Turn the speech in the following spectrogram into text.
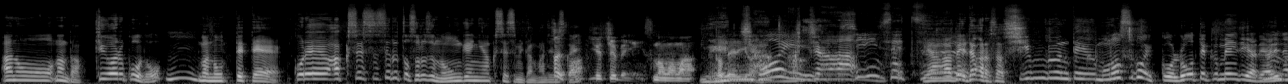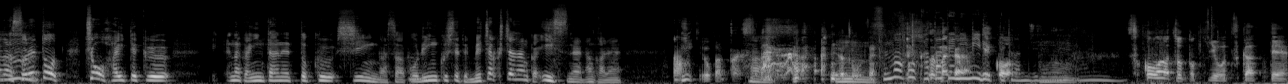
あのなんだ QR コードうん。が載っててこれアクセスするとそれぞれの音源にアクセスみたいな感じそうでですすね。か YouTube にそのまま飛べるようにめっちゃ親切。やべえだからさ新聞っていうものすごいこうローテクメディアでありながら、うんうん。それと超ハイテクなんかインターネット区シーンがさこうリンクしててめちゃくちゃなんかいいっすねなんかね。あいよかったです、はいありがとうございます、スマホ片手に見るって感じでね、そこはちょっと気を使って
